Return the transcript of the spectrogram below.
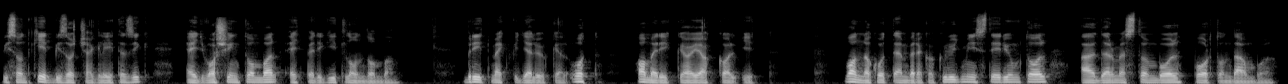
Viszont két bizottság létezik, egy Washingtonban, egy pedig itt Londonban. Brit megfigyelőkkel ott, amerikaiakkal itt. Vannak ott emberek a külügyminisztériumtól, Aldermastonból, Porton Downból.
